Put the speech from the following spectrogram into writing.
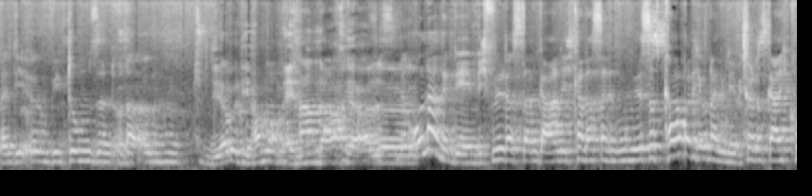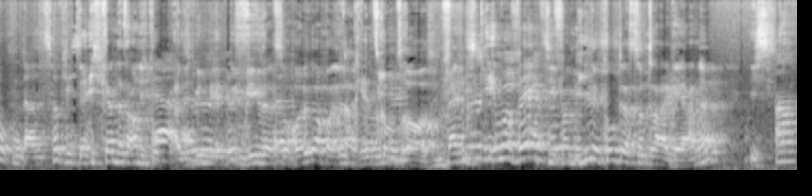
wenn die irgendwie dumm sind oder irgendein ja, aber die haben am Ende Kram machen. nachher Das ist mir alle. unangenehm. Ich will das dann gar nicht. Ich kann das dann, mir ist das körperlich unangenehm. Ich könnte das gar nicht gucken dann. Ist wirklich so. Ja, ich kann das auch nicht gucken. Ja, also ich bin also im ist, Gegensatz zu äh, Holger bei Ach, jetzt Familie- kommt's raus. Nein, ich gehe immer weg. Die Familie guckt das total gerne. Ich Ah.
